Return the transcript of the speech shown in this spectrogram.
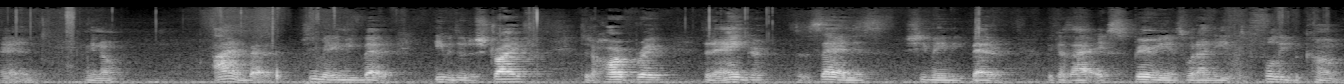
And, you know, I am better. She made me better. Even through the strife, to the heartbreak, to the anger, to the sadness, she made me better because I experienced what I needed to fully become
